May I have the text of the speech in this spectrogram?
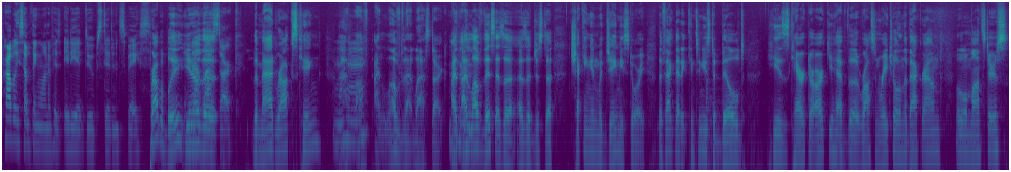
probably something one of his idiot dupes did in space. Probably, in you know the last arc. the Mad Rocks King. Mm-hmm. I loved I loved that last arc. I, I love this as a as a just a checking in with Jamie story. The fact that it continues to build his character arc. You have the Ross and Rachel in the background, the little monsters.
